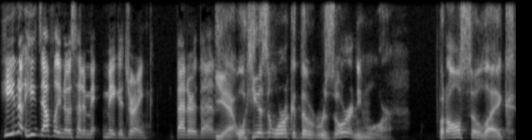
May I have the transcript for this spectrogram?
he he definitely knows how to ma- make a drink better than. Yeah. Well, he doesn't work at the resort anymore. But also, like,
